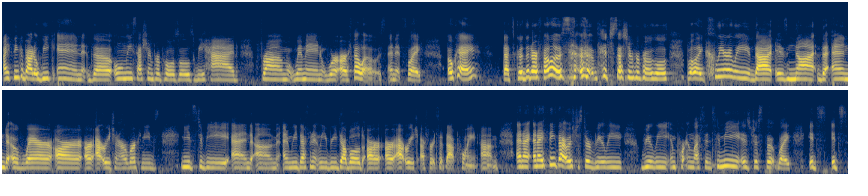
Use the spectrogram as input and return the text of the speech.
I think about a week in, the only session proposals we had from women were our fellows. And it's like, okay, that's good that our fellows pitch session proposals, but like clearly that is not the end of where our, our outreach and our work needs needs to be, and um, and we definitely redoubled our, our outreach efforts at that point. Um, and I and I think that was just a really really important lesson to me is just that like it's it's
